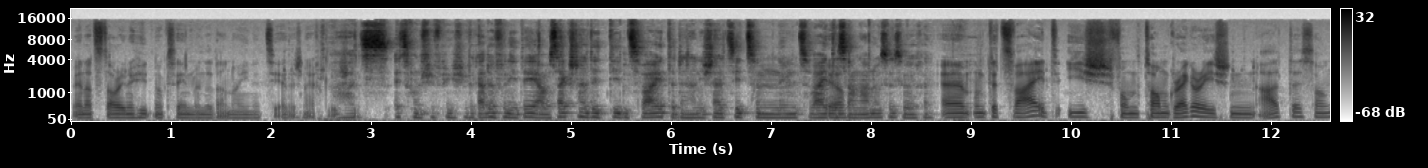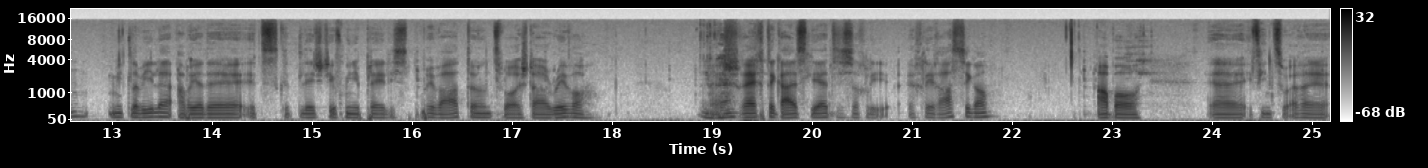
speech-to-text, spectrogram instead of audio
wenn ihr die Story noch heute noch gesehen, wenn ihr da noch reinziehen. Das ist echt lustig. Ah, jetzt, jetzt kommst du, mir gerade auf eine Idee. Aber sag schnell den, den zweiten, dann habe ich schnell Zeit, um den zweiten Ja. Song rauszusuchen. Ähm, und der zweite ist vom Tom Gregory, ist ein alter Song mittlerweile, aber ja der jetzt gerade letzte auf meine Playlist privat und zwar ist da River. Das Okay. ist recht ein geiles Lied, das ist so ein bisschen, ein bisschen rassiger, aber äh, ich finde so eher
